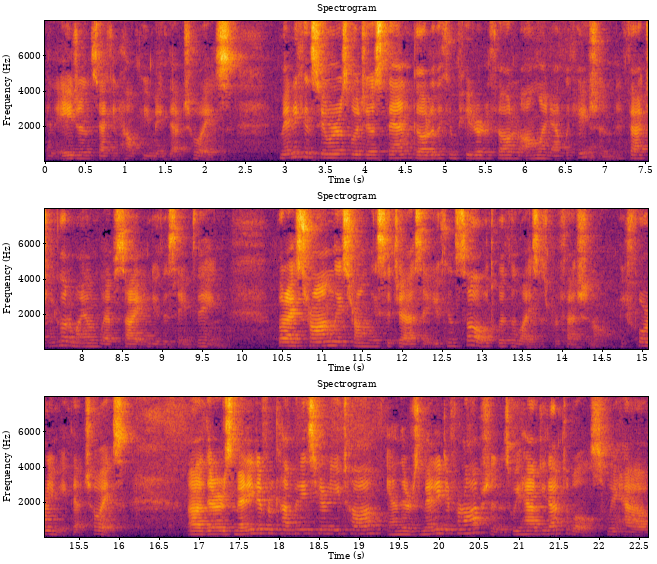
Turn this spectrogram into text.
and agents that can help you make that choice. Many consumers would just then go to the computer to fill out an online application. In fact, you can go to my own website and do the same thing. But I strongly, strongly suggest that you consult with a licensed professional before you make that choice. Uh, there's many different companies here in Utah, and there's many different options. We have deductibles, we have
